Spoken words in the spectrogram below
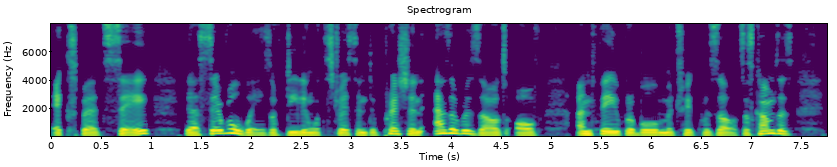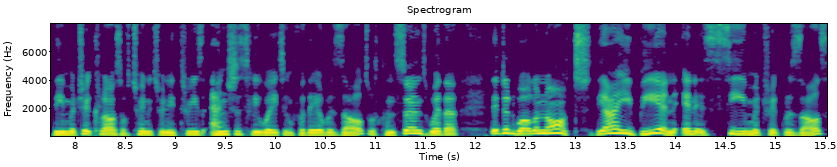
Experts say there are several ways of dealing with stress and depression as a result of unfavorable matric results. This comes as the matric class of 2023 is anxiously waiting for their results with concerns whether they did well or not. The IEB and NSC matric results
